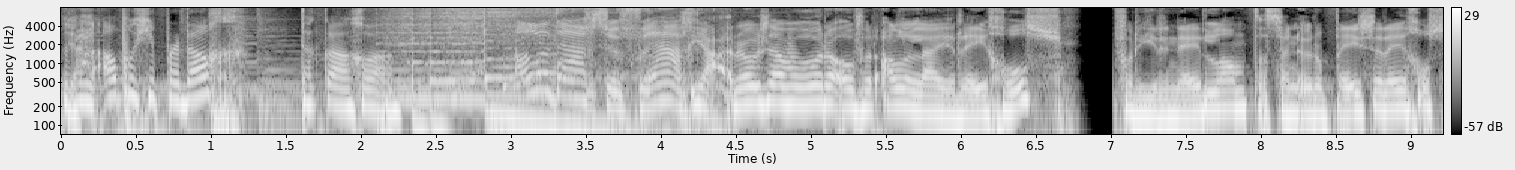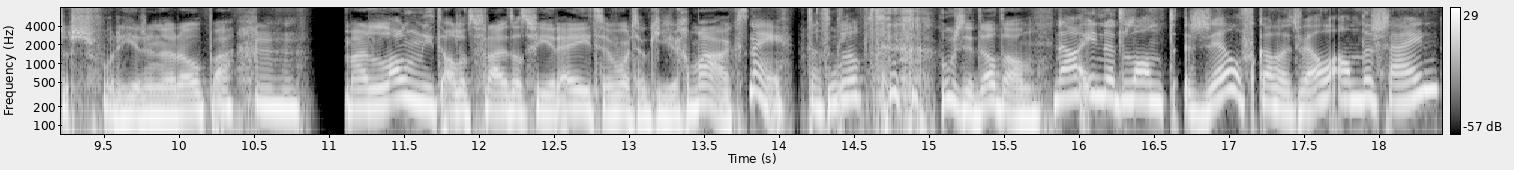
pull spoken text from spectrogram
Dus Ja. een appeltje per dag, dat kan gewoon. Alledaagse vragen. Ja, Rosa, we horen over allerlei regels. Voor hier in Nederland. Dat zijn Europese regels, dus voor hier in Europa. Mhm. Maar lang niet al het fruit dat we hier eten wordt ook hier gemaakt. Nee, dat klopt. Hoe zit dat dan? Nou, in het land zelf kan het wel anders zijn.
